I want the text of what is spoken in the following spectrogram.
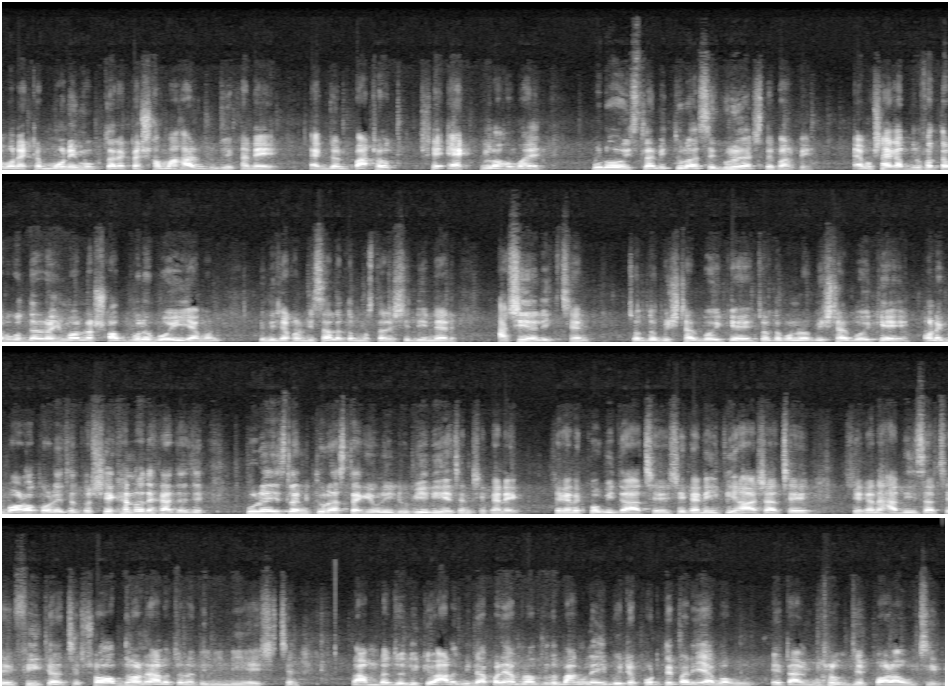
এমন একটা মণিমুক্তার একটা সমাহার যেখানে একজন পাঠক, সে এক লহমায় পুরো ইসলামিক তুরাসে ঘুরে আসতে পারবে। এবং শাহেখ আব্দুল ফাত্তাহ বুদ্দার রহিমাল্লাহ সবগুলো বই এমন। তিনি যখন রিসালাতুল মুস্তারিশিদিনের হাসিয়া লিখছেন, চোদ্দ পৃষ্ঠার বইকে, চোদ্দ পনেরো পৃষ্ঠার বইকে অনেক বড় করেছেন, তো সেখানেও দেখা যায় যে পুরো ইসলামী তুরাজটাকে উনি ঢুকিয়ে দিয়েছেন সেখানে। সেখানে কবিতা আছে, সেখানে ইতিহাস আছে, সেখানে হাদিস আছে, ফিক আছে, সব ধরনের আলোচনা তিনি নিয়ে এসেছেন। তো আমরা যদি কেউ আরবি না পারি, আমরা অন্তত বাংলায় বইটা পড়তে পারি এবং এটা আমি বলব যে পড়া উচিত।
